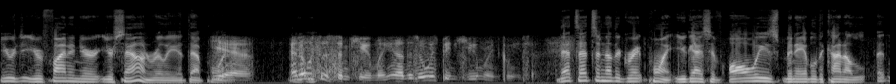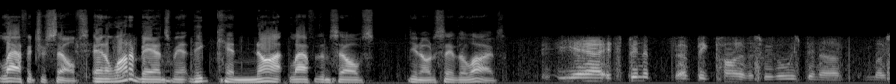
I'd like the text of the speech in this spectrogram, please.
you're you're finding your your sound really at that point. Yeah. And also some humor. You know, there's always been humor in Queensland. That's that's another great point. You guys have always been able to kind of laugh at yourselves, and a lot of bands, man, they cannot laugh at themselves, you know, to save their lives. Yeah, it's been a, a big part of us. We've always been our most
